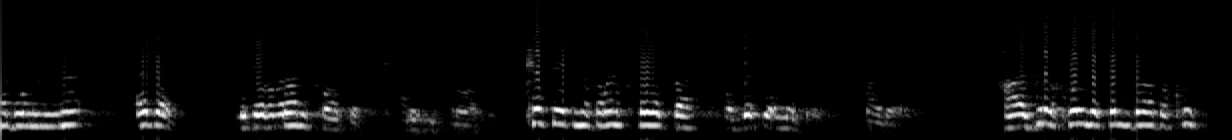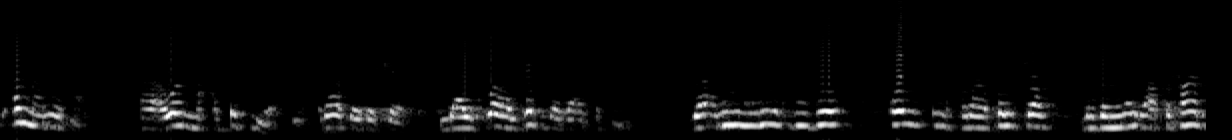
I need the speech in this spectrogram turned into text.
نبونينا أجل لبيغمران إخواتك عليهم الصلوات كسيك مثلا قصيت با حدث عمر حاضر خوي لسري بابا كشت أما نيزنا أوان محبتنا لا تذكر لا إخوة يقدر رأسشنا يا أمين منيك بيجو أو انحرافيك لزمني اعتقاد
